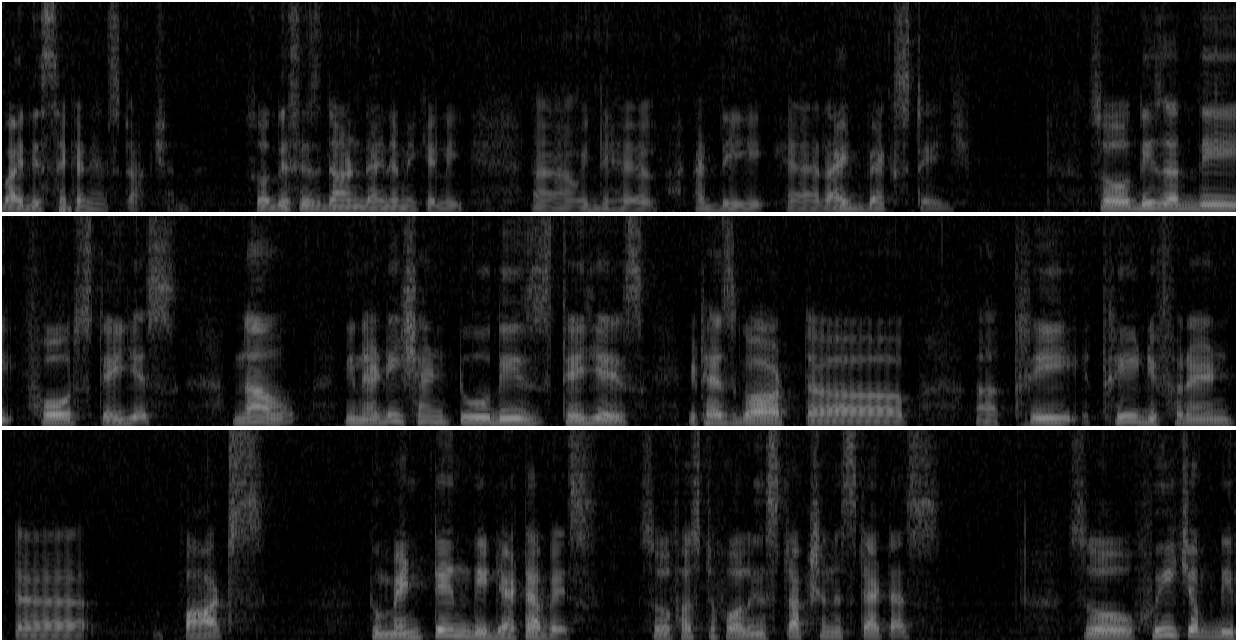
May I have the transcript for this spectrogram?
by the second instruction. So, this is done dynamically with the help at the write back stage. So, these are the 4 stages. Now, in addition to these stages it has got uh, uh, three, three different uh, parts to maintain the database. So, first of all instruction status. So, which of the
